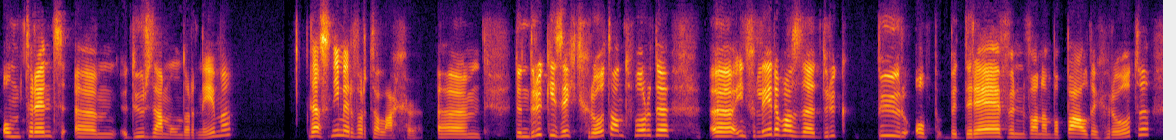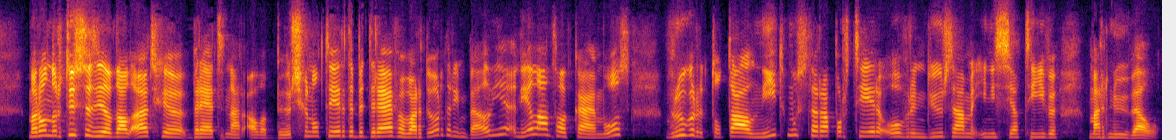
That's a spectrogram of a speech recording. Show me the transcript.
omtrent um, duurzaam ondernemen. Dat is niet meer voor te lachen. Um, de druk is echt groot aan het worden. Uh, in het verleden was de druk puur op bedrijven van een bepaalde grootte. Maar ondertussen is dat al uitgebreid naar alle beursgenoteerde bedrijven, waardoor er in België een heel aantal KMO's vroeger totaal niet moesten rapporteren over hun duurzame initiatieven, maar nu wel.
